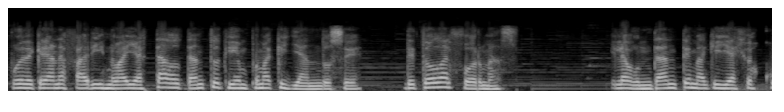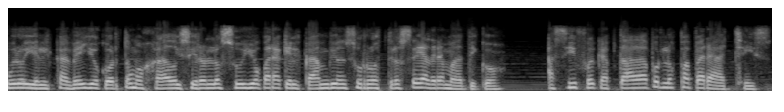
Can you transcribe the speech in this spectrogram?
Puede que Ana Faris no haya estado tanto tiempo maquillándose, de todas formas. El abundante maquillaje oscuro y el cabello corto mojado hicieron lo suyo para que el cambio en su rostro sea dramático. Así fue captada por los paparachis.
